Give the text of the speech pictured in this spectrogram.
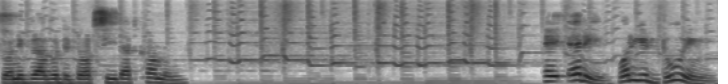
Johnny Bravo did not see that coming. Hey Eddie, what are you doing?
